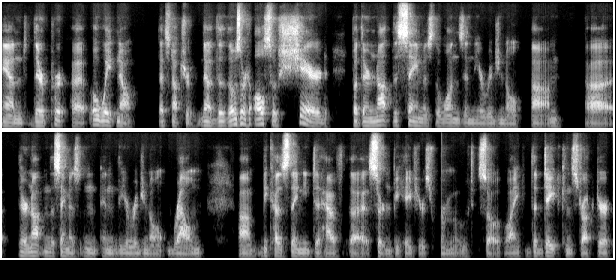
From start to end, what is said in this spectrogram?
and they're per, uh, oh, wait, no, that's not true. No, th those are also shared, but they're not the same as the ones in the original. Um, uh, they're not in the same as in, in the original realm um, because they need to have uh, certain behaviors removed. So like the date constructor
